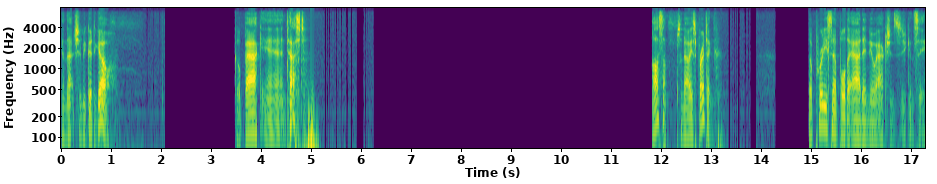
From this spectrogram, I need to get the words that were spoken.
And that should be good to go. Go back and test. Awesome. So now he's sprinting. So pretty simple to add in new actions, as you can see.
